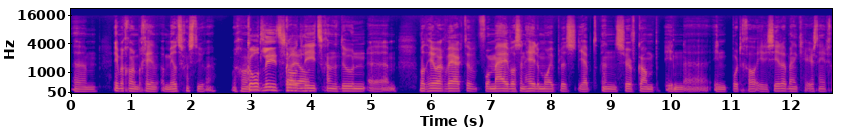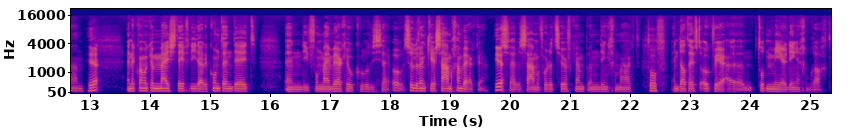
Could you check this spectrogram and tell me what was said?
Ehm, ik ben gewoon in het begin mailtjes gaan sturen. Ben gewoon Cold leads, Cold leads gaan doen. Ehm, wat heel erg werkte voor mij was een hele mooie plus. Je hebt een surfkamp in, eh, in Portugal, Ericeira, ben ik eerst heen gegaan. Ja. En dan kwam ik een meisje tegen die daar de content deed. En die vond mijn werk heel cool. Die zei, oh, zullen we een keer samen gaan werken? Ja. Dus we hebben samen voor dat surfcamp een ding gemaakt. Tof. En dat heeft ook weer eh, tot meer dingen gebracht.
